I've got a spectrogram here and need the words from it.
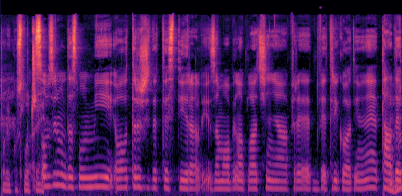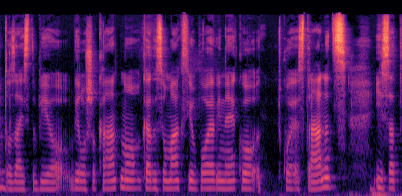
toliko slučaj. S obzirom da smo mi ovo tržište testirali za mobilna plaćanja pre dve, tri godine, tada uh -huh. je mhm. to zaista bio, bilo šokantno kada se u Maxiju pojavi neko ko je stranac i sad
